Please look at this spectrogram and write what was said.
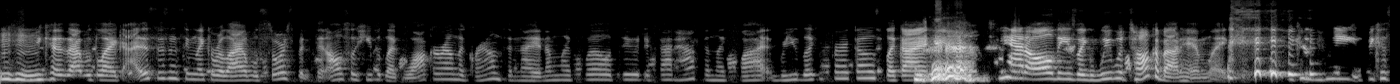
Mm-hmm. because I was like, this doesn't seem like a reliable source. But then also he would like walk around the grounds at night, and I'm like, well, dude, if that happened, like, why were you looking for a ghost? Like, I we had all these like we would talk about him like because we because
